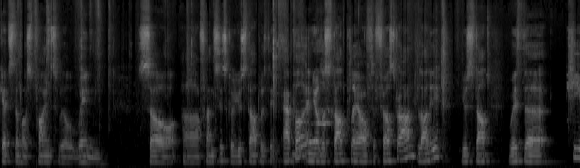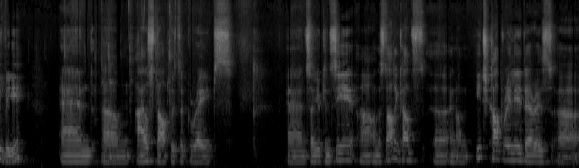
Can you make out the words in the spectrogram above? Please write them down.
gets the most points will win. So uh, Francisco you start with the apple and you're the start player of the first round. Lolly you start with the kiwi and um, I'll start with the grapes. And so you can see uh, on the starting cards uh, and on each card really there is uh,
